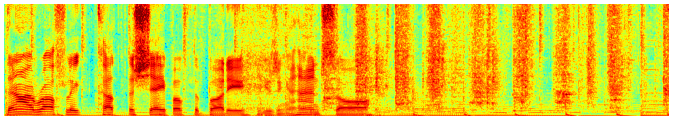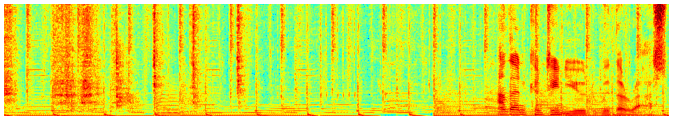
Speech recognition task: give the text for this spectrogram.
Then I roughly cut the shape of the body using a handsaw and then continued with the rasp.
